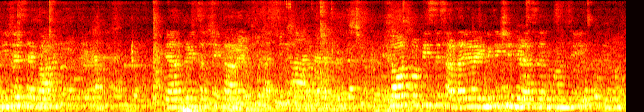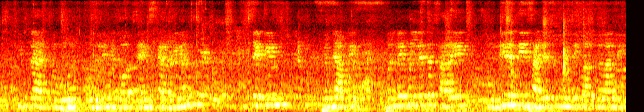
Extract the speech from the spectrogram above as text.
ਟੀਚਰ ਸਹਿਬਾਨ ਪਿਆਰ ਭਰੀ ਸਤਿ ਸ਼੍ਰੀ ਅਕਾਲ ਸ਼ਾਰਟ ਨੋਟਿਸ ਤੇ ਸਾਡਾ ਜਿਹੜਾ ਇਨਵੀਟੇਸ਼ਨ ਜਿਹੜਾ ਸਰ ਮਾਨ ਜੀ ਕੀਤਾ ਹੈ ਕਬੂਲ ਉਹਦੇ ਲਈ ਮੈਂ ਬਹੁਤ ਥੈਂਕਸ ਕਰਦੀ ਹਾਂ ਸੈਕਿੰਡ ਪੰਜਾਬੀ ਬੱਲੇ ਬੱਲੇ ਤਾਂ ਸਾਰੇ ਹੁੰਦੀ ਰਹਿੰਦੀ ਹੈ ਸਾਡੇ ਸਕੂਲ ਦੀ ਗੱਲ ਕਲਾ ਦੀ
